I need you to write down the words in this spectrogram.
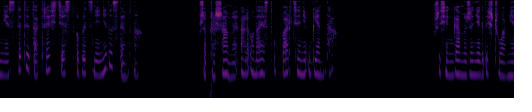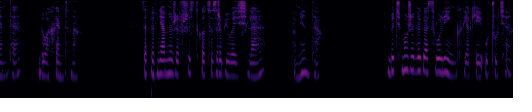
Niestety ta treść jest obecnie niedostępna. Przepraszamy, ale ona jest uparcie nieugięta. Przysięgamy, że niegdyś czuła miętę, była chętna. Zapewniamy, że wszystko, co zrobiłeś źle, pamięta. Być może wygasł link, jak jej uczucie.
